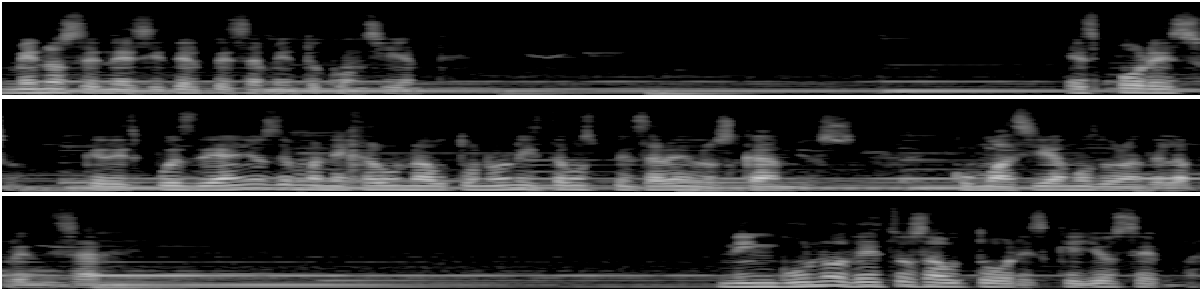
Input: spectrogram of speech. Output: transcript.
menos se necesita el pensamiento consciente. Es por eso que después de años de manejar un auto no necesitamos pensar en los cambios, como hacíamos durante el aprendizaje. Ninguno de estos autores que yo sepa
